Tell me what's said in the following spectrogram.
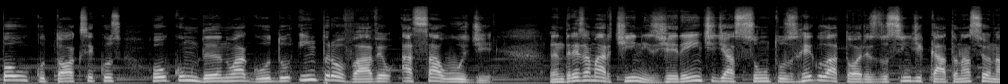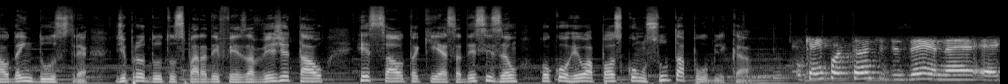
pouco tóxicos ou com dano agudo improvável à saúde. Andresa Martinez, gerente de assuntos regulatórios do Sindicato Nacional da Indústria de Produtos para Defesa Vegetal, ressalta que essa decisão ocorreu após consulta pública. O que é importante dizer né, é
